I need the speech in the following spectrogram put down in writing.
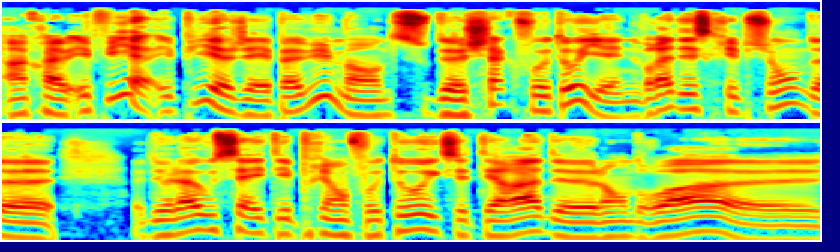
Incroyable. Et puis, et puis euh, j'avais pas vu, mais en dessous de chaque photo, il y a une vraie description de, de là où ça a été pris en photo, etc., de l'endroit. euh,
